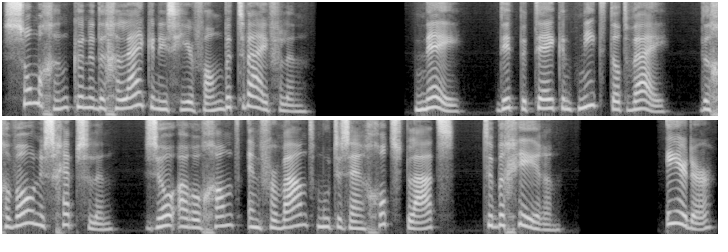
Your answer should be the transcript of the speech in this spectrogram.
Sommigen kunnen de gelijkenis hiervan betwijfelen. Nee, dit betekent niet dat wij, de gewone schepselen, zo arrogant en verwaand moeten zijn Gods plaats te begeren. Eerder,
